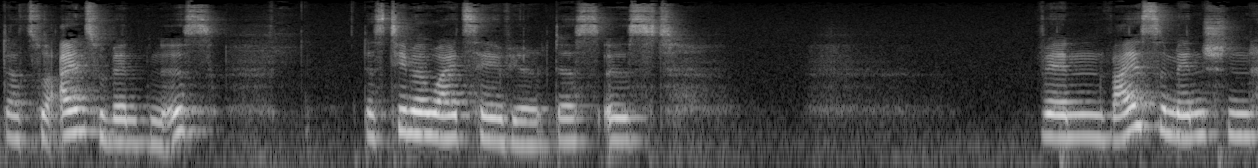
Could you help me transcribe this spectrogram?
dazu einzuwenden ist, das Thema White Savior, das ist, wenn weiße Menschen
